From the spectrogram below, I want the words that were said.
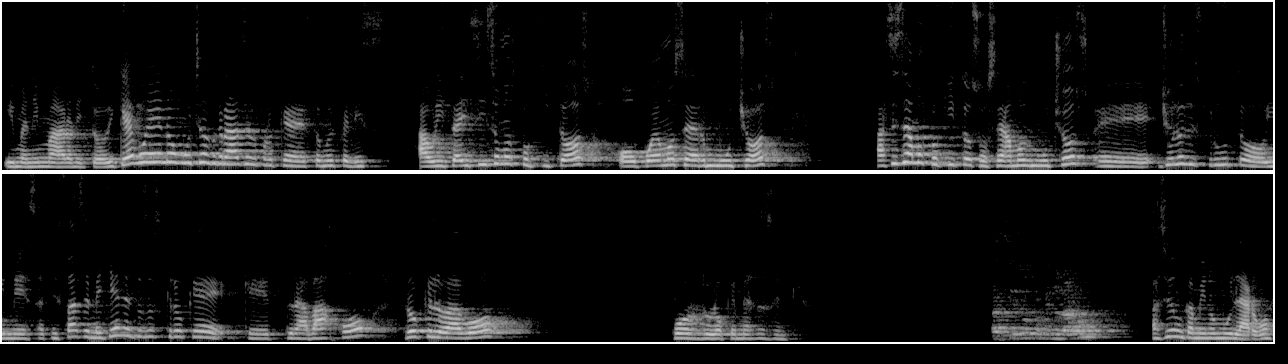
y me animaron y todo. Y qué bueno, muchas gracias porque estoy muy feliz ahorita. Y si somos poquitos o podemos ser muchos, así seamos poquitos o seamos muchos, eh, yo lo disfruto y me satisface, me llena. Entonces creo que, que trabajo, creo que lo hago por lo que me hace sentir. ¿Ha sido un camino largo? Ha sido un camino muy largo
